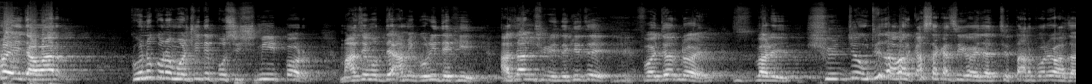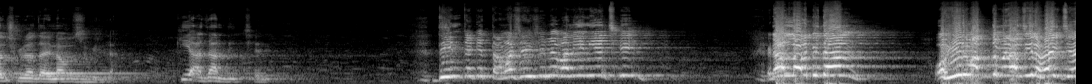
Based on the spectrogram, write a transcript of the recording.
হয়ে যাওয়ার কোন কোন মসজিদে পঁচিশ মিনিট পর মাঝে মধ্যে আমি গড়ি দেখি, আজান শুনে, দেখি যে ফজর নয় মানে সূর্য উঠে যাওয়ার কাছাকাছি হয়ে যাচ্ছে, তারপরেও আজান শোনা যায় না নাউজুবিল্লাহ। কি আজান দিচ্ছেন? দিনটাকে তামাশা হিসেবে বানিয়ে নিয়েছি। এটা আল্লাহর বিধান। ওহির মাধ্যমে নাজিল হয়েছে।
